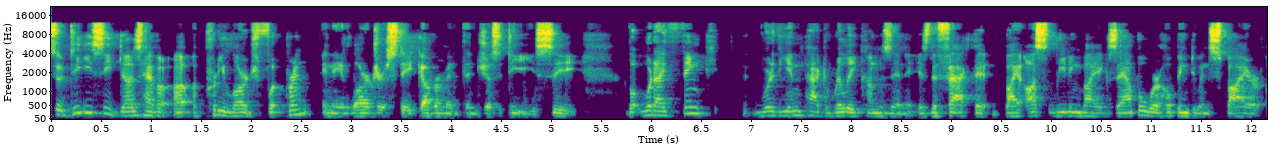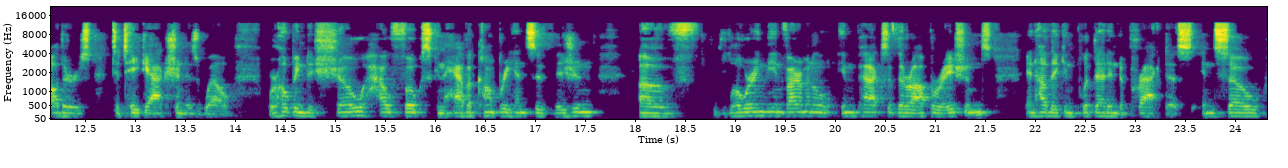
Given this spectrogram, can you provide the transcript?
So DEC does have a, a pretty large footprint in a larger state government than just DEC. But what I think where the impact really comes in is the fact that by us leading by example, we're hoping to inspire others to take action as well. We're hoping to show how folks can have a comprehensive vision of lowering the environmental impacts of their operations and how they can put that into practice. And so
